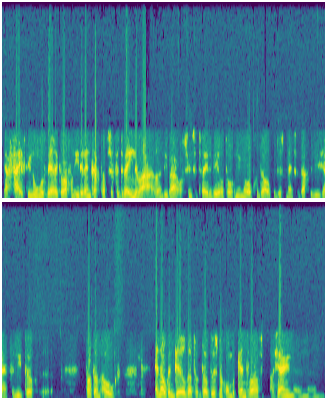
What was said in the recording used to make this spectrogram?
ja, 1500 werken waarvan iedereen dacht dat ze verdwenen waren. Die waren al sinds de Tweede Wereldoorlog niet meer opgedoken. Dus mensen dachten die zijn vernietigd, eh, wat dan ook. En ook een deel dat, dat dus nog onbekend was. Als jij een, een,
